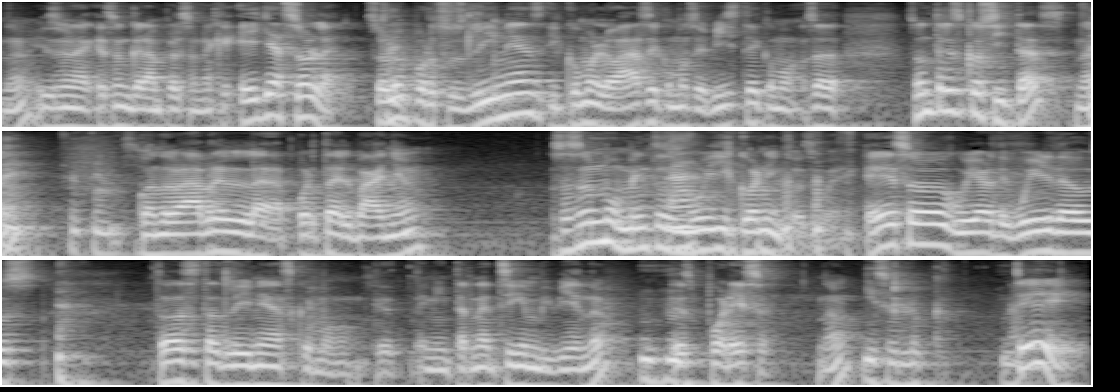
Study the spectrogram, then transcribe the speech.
¿no? Es, una, es un gran personaje. Ella sola, solo Sí. por sus líneas y cómo lo hace, cómo se viste, cómo... O sea, son tres cositas, ¿no? Sí, sí tienes. Cuando abre la puerta del baño. O sea, son momentos Ah. muy icónicos, güey. Eso, We Are the Weirdos. Todas estas líneas como que en internet siguen viviendo. Ujú. Es por eso, ¿no? Y su look. ¿no? Sí.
